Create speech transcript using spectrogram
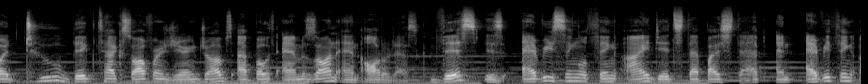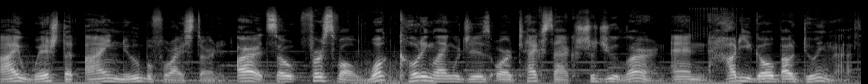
but two big tech software engineering jobs at both Amazon and Autodesk. This is every single thing I did step by step and everything I wish that I knew before I started. Alright, so first of all, what coding languages or tech stack should you learn and how do you go about doing that?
